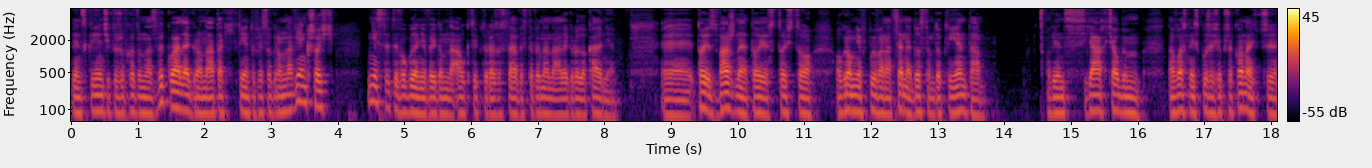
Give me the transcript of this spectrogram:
Więc klienci, którzy wchodzą na zwykłe Allegro, na takich klientów jest ogromna większość, niestety w ogóle nie wejdą na aukcję, która została wystawiona na Allegro lokalnie. E, To jest ważne, to jest coś, co ogromnie wpływa na cenę, dostęp do klienta. Więc ja chciałbym na własnej skórze się przekonać, czy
